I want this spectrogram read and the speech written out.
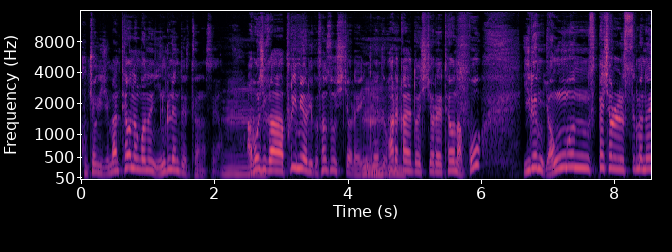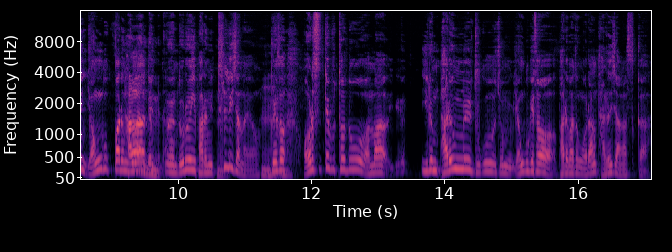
국적이지만 태어난 거는 잉글랜드에서 태어났어요. 음. 아버지가 프리미어리그 선수 시절에 잉글랜드 음. 활약하던 시절에 태어났고 이름 영문 스펠링을 쓰면은 영국 발음과. 네, 노르웨이 발음이 틀리잖아요. 음. 그래서 어렸을 때부터도 아마 이름 발음을 두고 좀 영국에서 발음하던 거랑 다르지 않았을까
